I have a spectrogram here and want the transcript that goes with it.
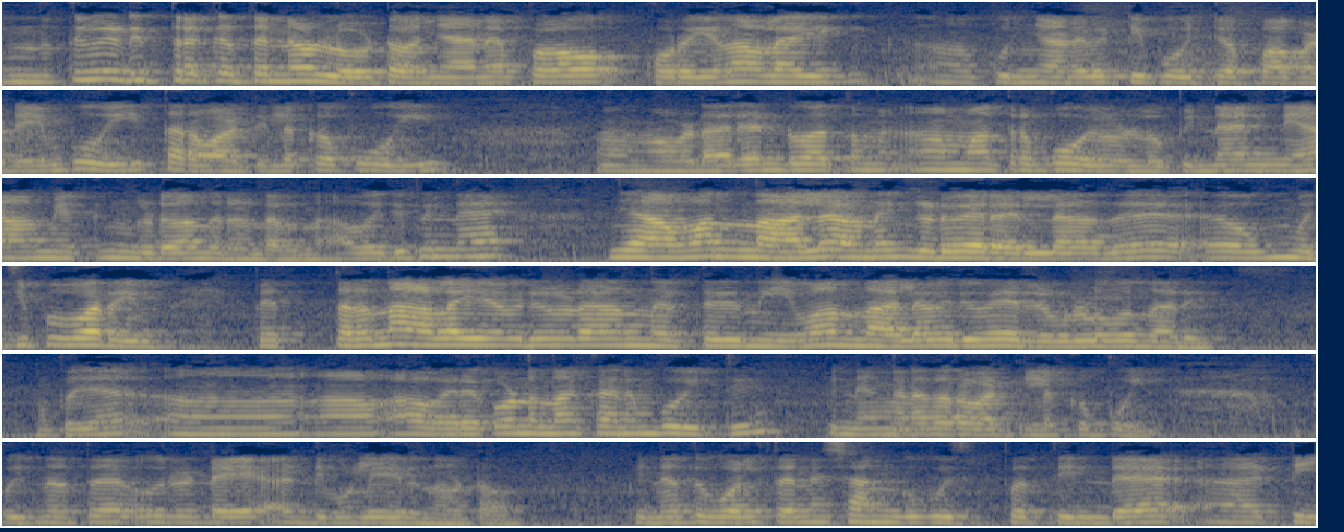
ഇന്നത്തെ വീട് ഇത്രയൊക്കെ തന്നെ ഉള്ളൂ കേട്ടോ. ഞാനിപ്പോൾ കുറേ നാളായി കുഞ്ഞാടെ വീട്ടിൽ പോയിട്ട് അപ്പോൾ അവിടെയും പോയി തറവാട്ടിലൊക്കെ പോയി. അവിടെ രണ്ടു ഭാഗത്ത് മാത്രം പോയുള്ളൂ. പിന്നെ അന്യ അമ്മയൊക്കെ ഇങ്ങോട്ട് വന്നിട്ടുണ്ടായിരുന്നു. അവർ പിന്നെ ഞാൻ വന്നാലാണ് ഇങ്ങോട്ട് വരാം. അല്ലാതെ ഉമ്മച്ചി ഇപ്പോൾ പറയും ഇപ്പം എത്ര നാളായി അവരിവിടെ വന്നിട്ട്? നീ വന്നാലേ അവർ വരുള്ളൂ എന്നറിയും അപ്പോൾ ഞാൻ അവരെ കൊണ്ടുവന്നാക്കാനും പോയിട്ട് പിന്നെ അങ്ങനെ തറവാട്ടിലൊക്കെ പോയി. അപ്പോൾ ഇന്നത്തെ ഒരു ഡേ അടിപൊളിയായിരുന്നു കേട്ടോ. പിന്നെ അതുപോലെ തന്നെ ശംഖുപുഷ്പത്തിന്റെ ടീ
